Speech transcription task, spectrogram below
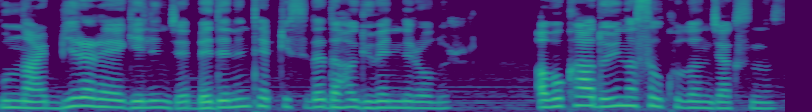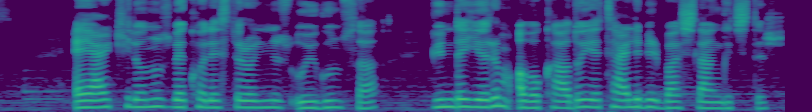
Bunlar bir araya gelince bedenin tepkisi de daha güvenilir olur. Avokadoyu nasıl kullanacaksınız? Eğer kilonuz ve kolesterolünüz uygunsa, günde yarım avokado yeterli bir başlangıçtır.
